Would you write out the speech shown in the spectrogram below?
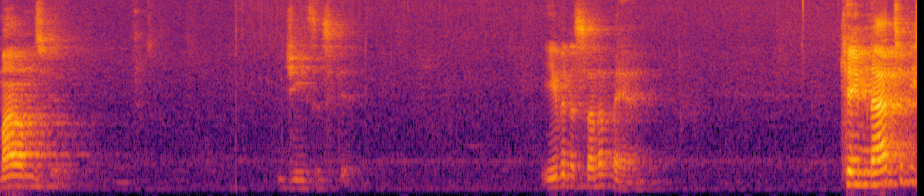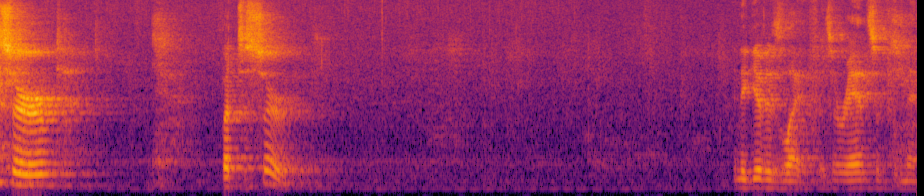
Moms do. Jesus did. Even the Son of Man came not to be served, but to serve. And to give his life as a ransom for many.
